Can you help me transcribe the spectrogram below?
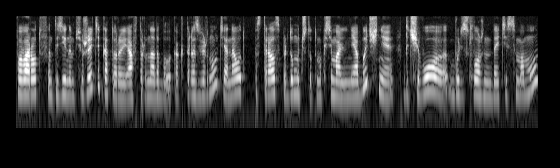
поворот в фэнтезийном сюжете, который автору надо было как-то развернуть, и она вот постаралась придумать что-то максимально необычное, до чего будет сложно дойти самому.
